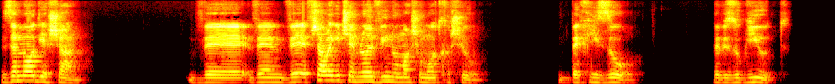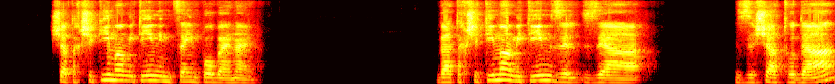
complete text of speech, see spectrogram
זה מאוד ישן. ו- ו- ואפשר להגיד שהם לא הבינו משהו מאוד חשוב. בחיזור ובזוגיות. שהתכשיטים האמיתיים נמצאים פה בעיניים. והתכשיטים האמיתיים זה, זה, ה, זה שהתודעה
